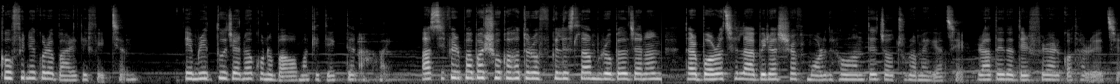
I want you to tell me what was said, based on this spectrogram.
কফিনে করে বাড়িতে ফিরছেন। এ মৃত্যু যেন কোনো বাবা মাকে দেখতে না হয়। আসিফের বাবা শোকাহত রফিকুল ইসলাম রোবেল জানান, তার বড় ছেলে আবির আশরাফ মরদেহ আনতে চট্টগ্রামে গেছে। রাতে তাদের ফেরার কথা রয়েছে।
